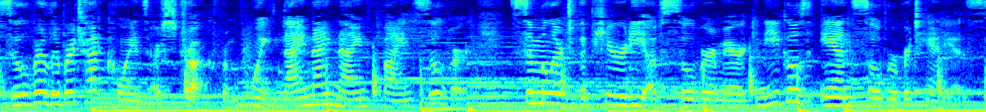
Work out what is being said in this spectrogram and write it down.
Silver Libertad coins are struck from 0.999 fine silver, similar to the purity of silver American Eagles and silver Britannias.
